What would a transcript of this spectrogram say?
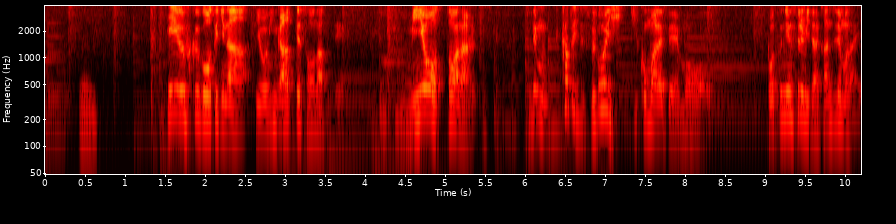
すよ。うん。っていう複合的な要因があってそうなって、見ようとはなるんですけど。でも、かといってすごい引き込まれて、もう、没入するみたいな感じでもない。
